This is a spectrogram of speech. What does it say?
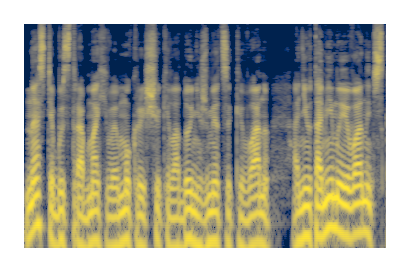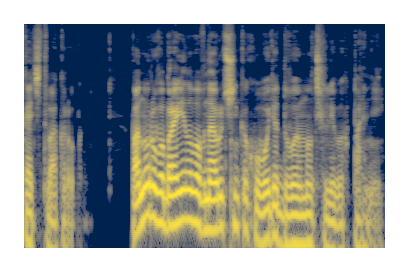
Настя, быстро обмахивая мокрые щеки ладони, жмется к Ивану, а неутомимый Иваныч скачет вокруг. Панурова Браилова в наручниках уводят двое молчаливых парней.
